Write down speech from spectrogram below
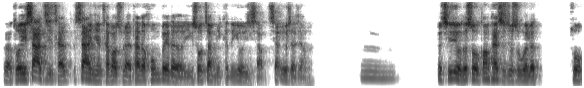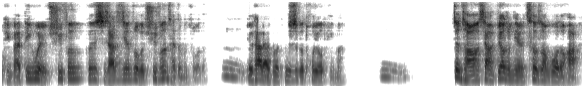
对所以夏季才下一年财报出来，它的烘焙的营收占比肯定又下下又下降了。嗯，就其实有的时候刚开始就是为了做品牌定位区分，跟喜茶之间做个区分才这么做的。嗯，对他来说其实是个拖油瓶嘛。嗯，正常像标准店测算过的话，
